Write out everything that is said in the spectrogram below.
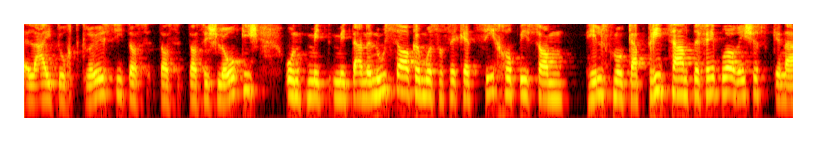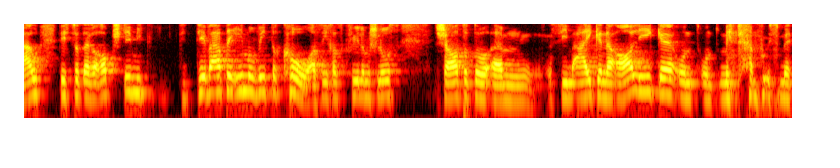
allein durch die Größe, das, das, das ist logisch. Und mit, mit diesen Aussagen muss er sich jetzt sicher bis am, hilf mir, glaube 13. Februar ist es genau, bis zu der Abstimmung, die, die werden immer wieder kommen. Also ich habe das Gefühl, am Schluss, schadet er ähm, seinem eigenen Anliegen und, und mit dem muss man,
